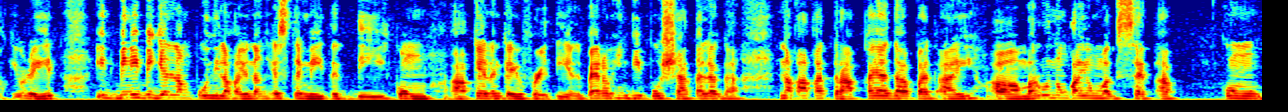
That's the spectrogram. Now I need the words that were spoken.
accurate. Binibigyan lang po nila kayo ng estimated day kung uh, kailan kayo fertile. Pero hindi po siya talaga nakakatrack. Kaya dapat ay uh, marunong kayong mag-set up kung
